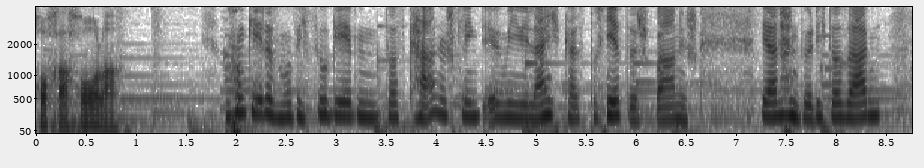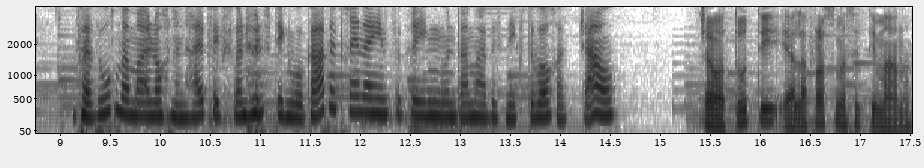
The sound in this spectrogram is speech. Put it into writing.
Coca-Cola. Okay, das muss ich zugeben. Toskanisch klingt irgendwie wie leicht kastriertes Spanisch. Ja, dann würde ich doch sagen, versuchen wir mal noch einen halbwegs vernünftigen Vokabeltrainer hinzukriegen und dann mal bis nächste Woche. Ciao. Ciao a tutti e alla prossima settimana.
